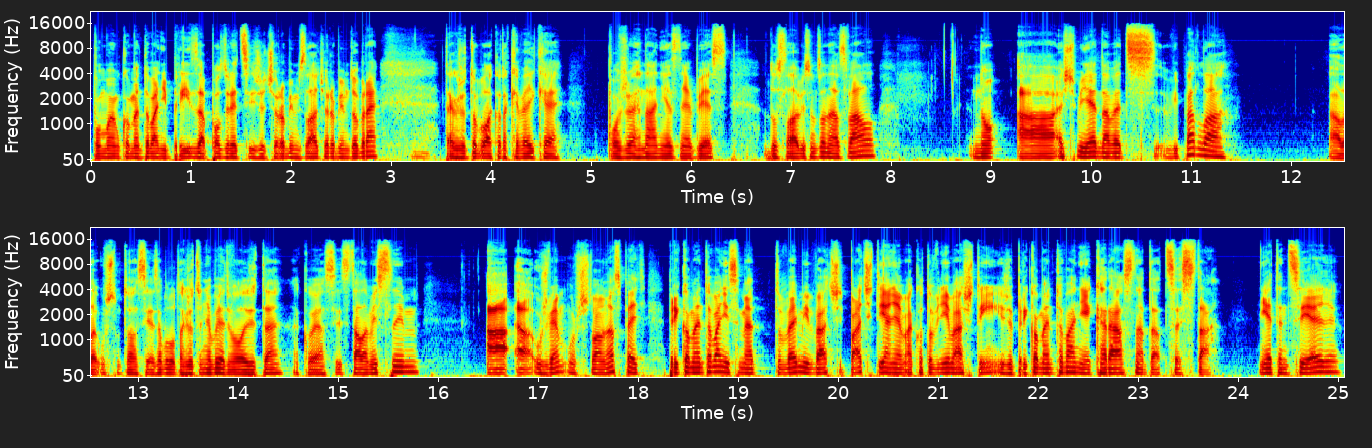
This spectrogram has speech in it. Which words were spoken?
po mojom komentovaní prísť a pozrieť si, že čo robím zle a čo robím dobre. Takže to bolo ako také veľké požehnanie z nebies, doslova by som to nazval. No a ešte mi jedna vec vypadla, ale už som to asi aj zabudol, takže to nebude dôležité, ako ja si stále myslím. A, a už viem, už to mám naspäť. Pri komentovaní sa mi to veľmi páči, páči, ty, ja neviem, ako to vnímaš ty, že pri komentovaní je krásna tá cesta. Nie ten cieľ,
